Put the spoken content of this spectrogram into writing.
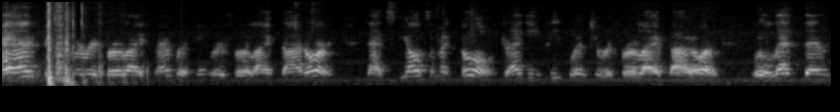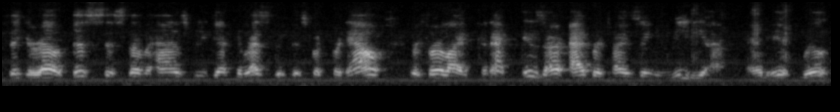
and become a Refer Life member in referlife.org. That's the ultimate goal, dragging people into referlife.org. We'll let them figure out this system as we get the rest of this. But for now, Refer Life Connect is our advertising media, and it will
